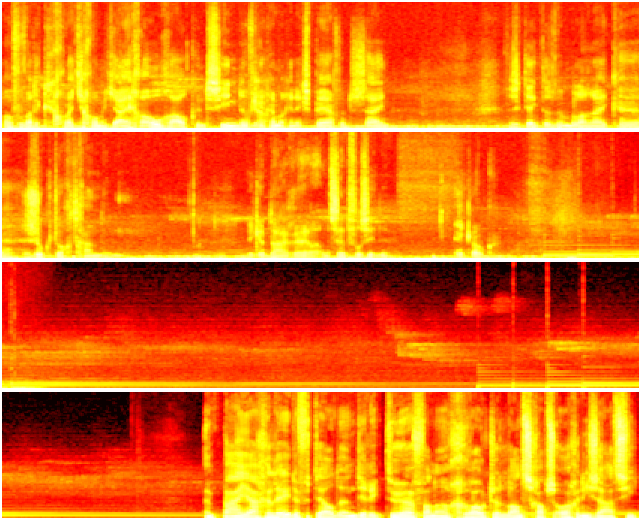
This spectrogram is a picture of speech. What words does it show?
Over wat, ik, wat je gewoon met je eigen ogen al kunt zien. Daar hoef je ja. helemaal geen expert voor te zijn. Dus ik denk dat we een belangrijke zoektocht gaan doen. Ik heb daar uh, ontzettend veel zin in. Ik ook. Een paar jaar geleden vertelde een directeur van een grote landschapsorganisatie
